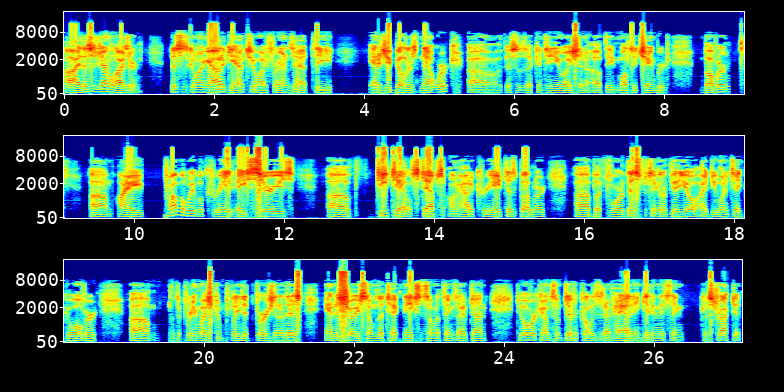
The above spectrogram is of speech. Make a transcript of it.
Hi, this is genOlizer. This is going out again to my friends at the Energy Builders Network. Uh, this is a continuation of the multi-chambered bubbler. Um, I probably will create a series of detailed steps on how to create this bubbler, uh, but for this particular video, I do want to take go over um, the pretty much completed version of this and to show you some of the techniques and some of the things I've done to overcome some difficulties that I've had in getting this thing constructed.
